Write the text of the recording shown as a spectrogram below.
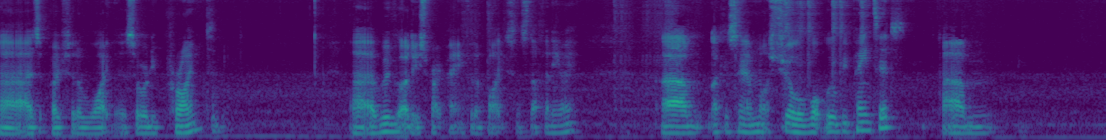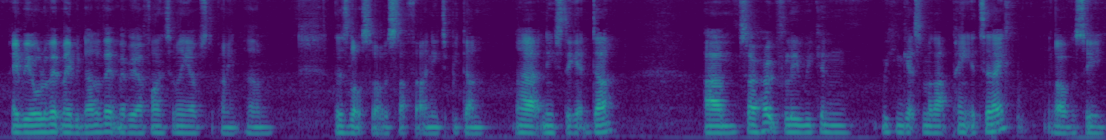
uh, as opposed to the white that's already primed. Uh, we've got to do spray painting for the bikes and stuff anyway. Um, like I say, I'm not sure what will be painted. Um, maybe all of it, maybe none of it. Maybe I'll find something else to paint. Um, there's lots of other stuff that I need to be done. Uh, needs to get done. Um, so hopefully we can we can get some of that painted today. Obviously,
